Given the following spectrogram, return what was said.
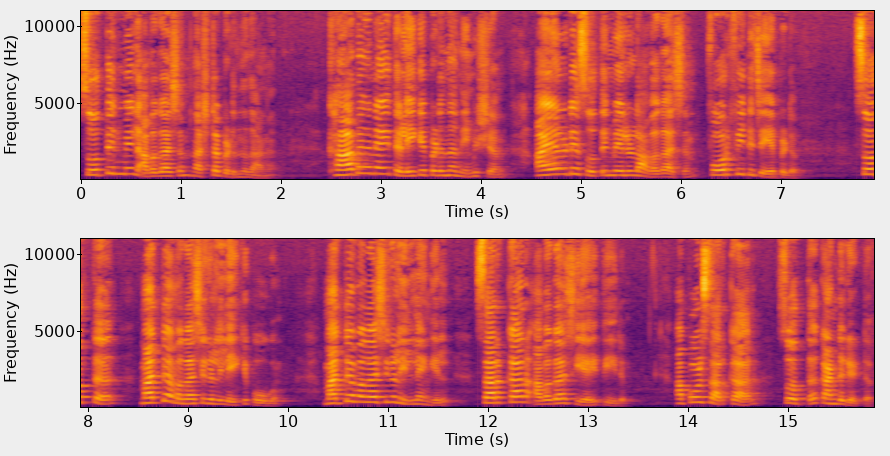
സ്വത്തിന്മേൽ അവകാശം നഷ്ടപ്പെടുന്നതാണ്. ഘാതകനായി തെളിയിക്കപ്പെടുന്ന നിമിഷം അയാളുടെ സ്വത്തിന്മേലുള്ള അവകാശം ഫോർഫീറ്റ് ചെയ്യപ്പെടും. സ്വത്ത് മറ്റ് അവകാശികളിലേക്ക് പോകും. മറ്റവകാശികളില്ലെങ്കിൽ സർക്കാർ അവകാശിയായി തീരും. അപ്പോൾ സർക്കാർ സ്വത്ത് കണ്ടുകെട്ടും.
